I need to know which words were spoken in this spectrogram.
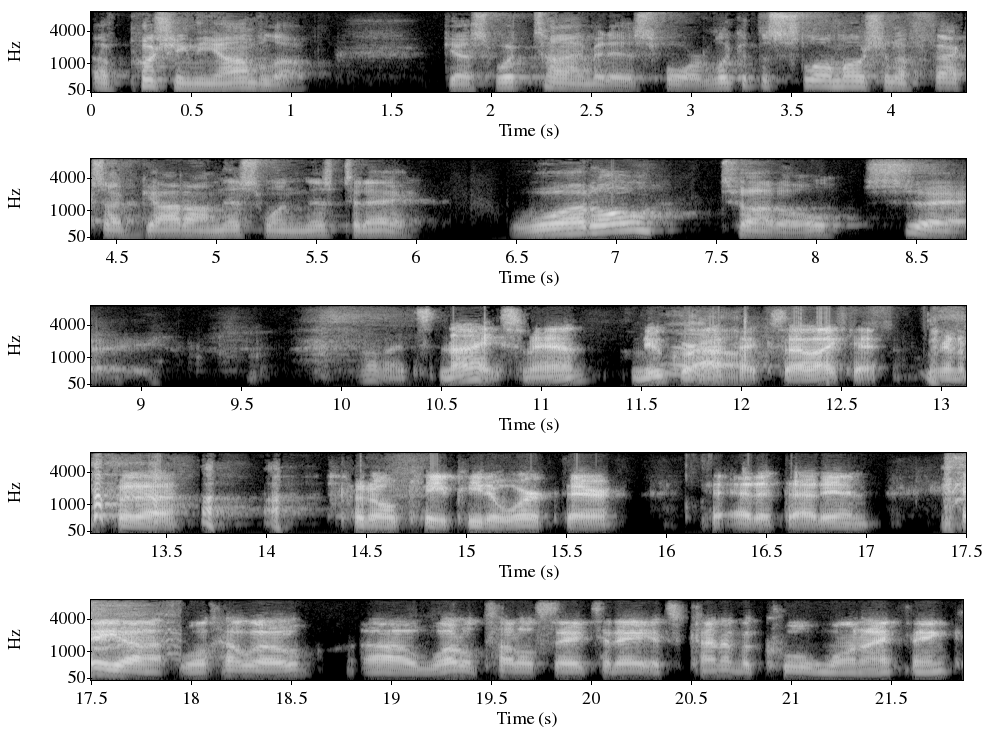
of pushing the envelope. Guess what time it is for? Look at the slow motion effects I've got on this one this today. What'll Tuttle say? Oh, that's nice, man. New Yeah. graphics. I like it. We're gonna put a put old KP to work there to edit that in. Hey, uh, well, hello. Uh, what'll Tuttle say today? It's kind of a cool one, I think.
